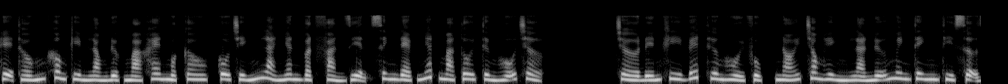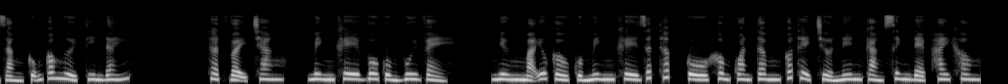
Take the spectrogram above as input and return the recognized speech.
Hệ thống không kìm lòng được mà khen một câu, cô chính là nhân vật phản diện xinh đẹp nhất mà tôi từng hỗ trợ. Chờ đến khi vết thương hồi phục nói trong hình là nữ minh tinh thì sợ rằng cũng có người tin đấy. Thật vậy chăng, Minh Khê vô cùng vui vẻ. Nhưng mà yêu cầu của Minh Khê rất thấp cô không quan tâm có thể trở nên càng xinh đẹp hay không.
